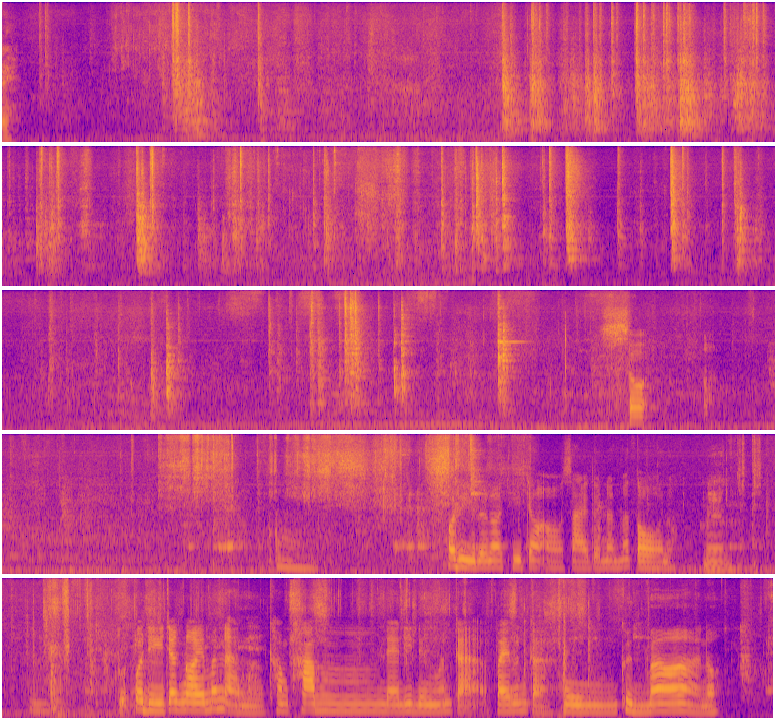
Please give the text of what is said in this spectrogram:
ซอืมพอดีเลยเนาะที่เจ้าเอาทรายตัวนั้นมาต่อเนาะแม่นพอดีจักหน้อยมันอันคำคำๆแนนิดนึงมันกะไฟมันกะหงขึ้นมาเนาะ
